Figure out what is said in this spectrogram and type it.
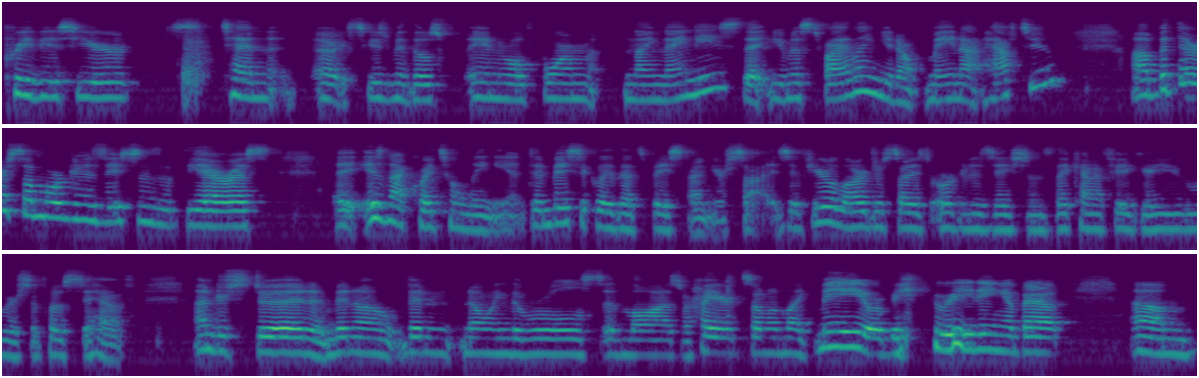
previous year 10, uh, excuse me, those annual Form 990s that you missed filing. You don't may not have to, uh, but there are some organizations that the IRS uh, is not quite so lenient, and basically that's based on your size. If you're a larger sized organizations, they kind of figure you were supposed to have understood and been been knowing the rules and laws, or hired someone like me, or be reading about um,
